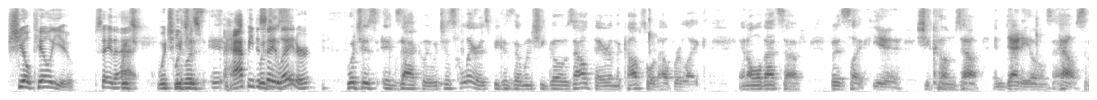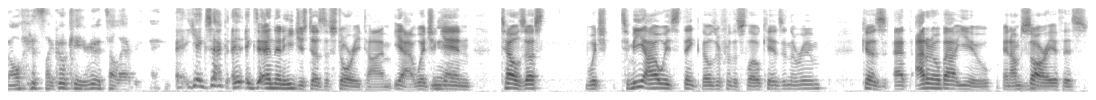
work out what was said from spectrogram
she'll kill you." Say that, which, Which- he which was is- happy to say is- later. Which is exactly, which is hilarious because then when she goes out there and the cops won't help her, like, and all that stuff. But it's like, yeah, she comes out and daddy owns the house and all this. Like, okay, you're going to tell everything. Uh, Yeah, exactly. Uh, And then he just does the story time. Yeah, which Yeah. again tells us, which to me, I always think those are for the slow kids in the room. Because I don't know about you, and Mm-hmm. I'm sorry if this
